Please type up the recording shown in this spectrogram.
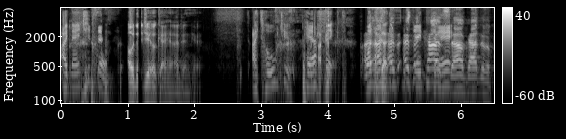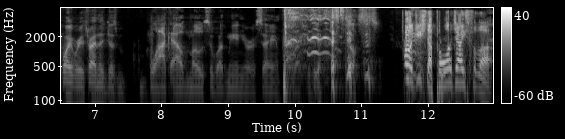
I mentioned them. Oh, did you? Okay, I didn't hear. I told you. Perfect. I, I, got- I, I think 100% Todd's correct. now gotten to the point where he's trying to just block out most of what me and you were saying. For the rest Todd, you should apologise for that.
